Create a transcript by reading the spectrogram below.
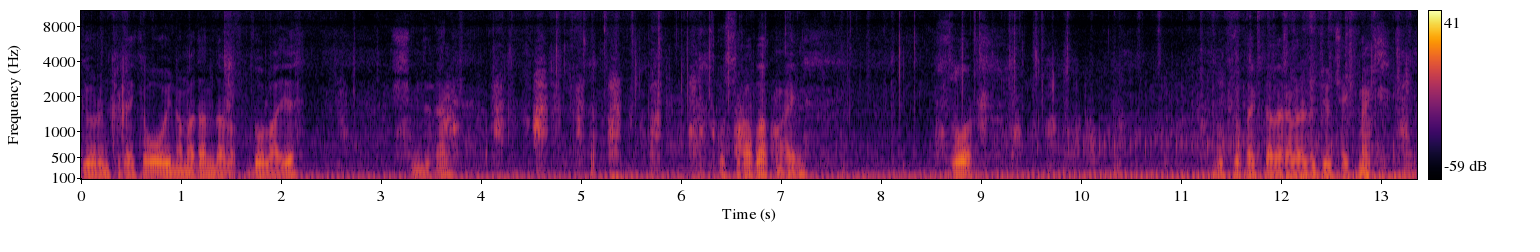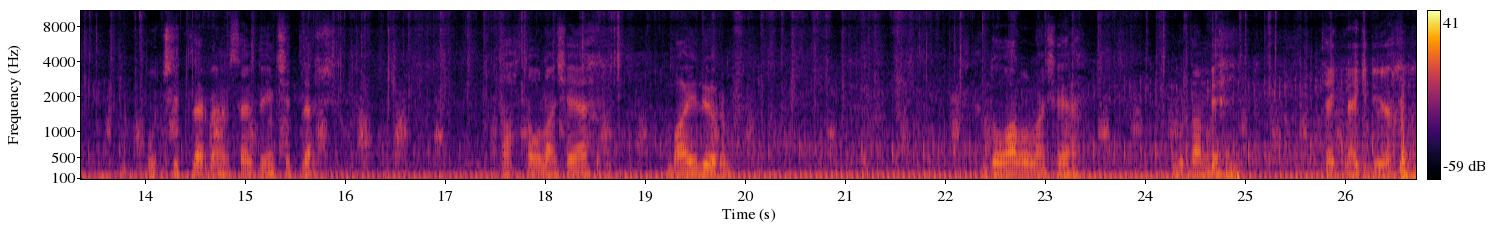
görüntüdeki o oynamadan da dolayı şimdiden kusura bakmayın. Zor. Bu köpekle beraber video çekmek. Bu çitler benim sevdiğim çitler. Tahta olan şeye bayılıyorum. Doğal olan şeye. Buradan bir tekne gidiyor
